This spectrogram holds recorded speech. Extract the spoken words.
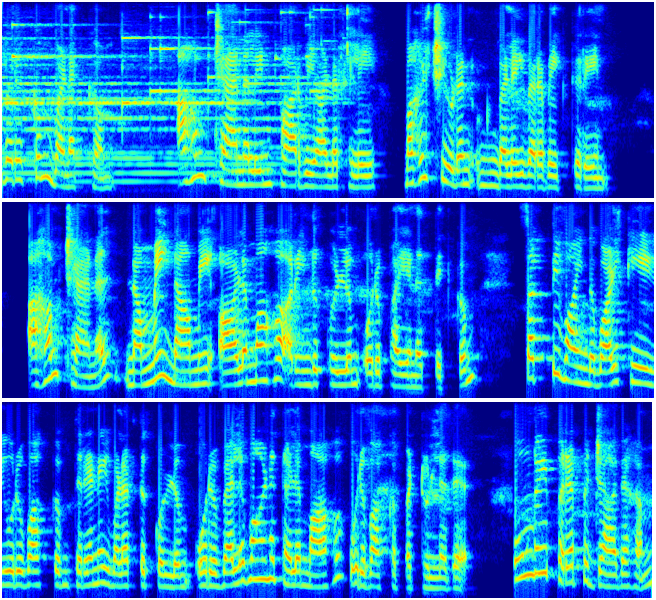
அனைவருக்கும் வணக்கம். அகம் சேனலின் பார்வையாளர்களே மகிழ்ச்சியுடன் உங்களை வரவேற்கிறேன். அகம் சேனல் நம்மை நாமே ஆழமாக அறிந்து கொள்ளும் ஒரு பயணத்திற்கும் சக்தி வாய்ந்த வாழ்க்கையை உருவாக்கும் திறனை வளர்த்துக் கொள்ளும் ஒரு வலுவான தளமாக உருவாக்கப்பட்டுள்ளது. உங்கள் பிறப்பு ஜாதகம்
